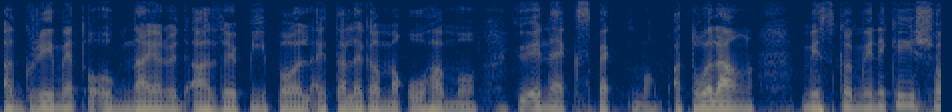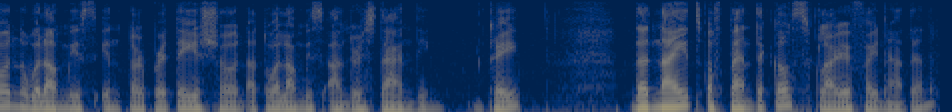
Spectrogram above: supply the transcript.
agreement o ugnayan with other people ay talaga makuha mo yung ina-expect mo. At walang miscommunication, walang misinterpretation, at walang misunderstanding. Okay? The Knight of Pentacles, clarify natin.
